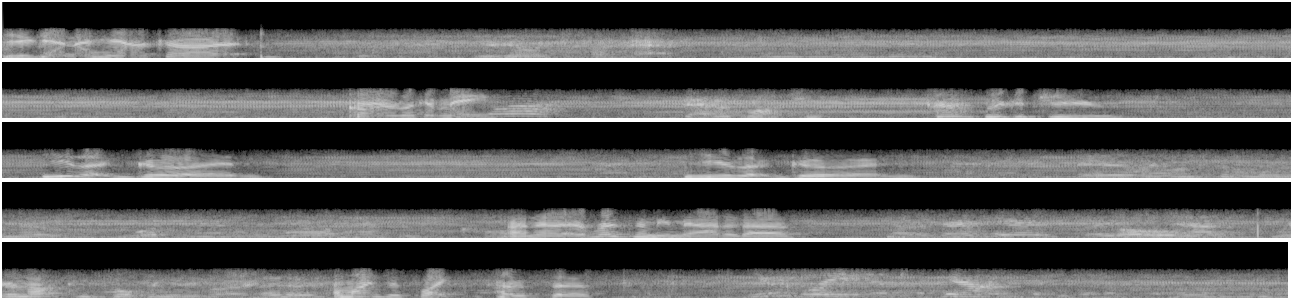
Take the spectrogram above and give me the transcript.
You getting a haircut? You're gonna look just like that. Carter, look at me. Dad is watching. look at you. You look good. You look good. Everyone's gonna want to know what in the world happened to Carl. I know, everyone's going to be mad at us. Not the grandparents, or you Oh, can ask. we're not consulting anybody. I might just like post this, Usually it's the parents that do it.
